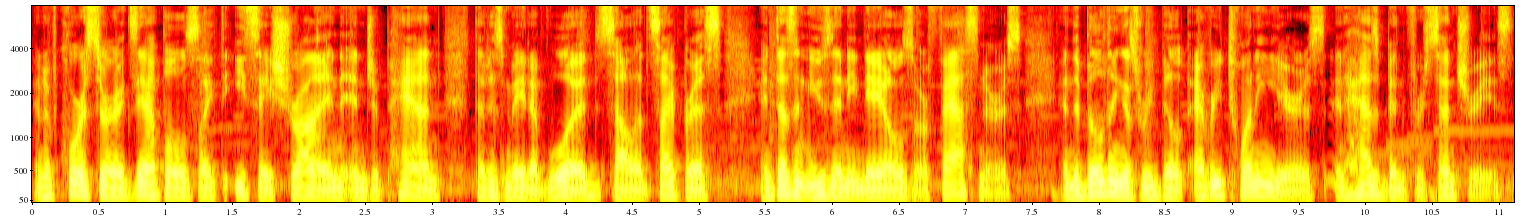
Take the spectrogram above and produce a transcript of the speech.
And of course, there are examples like the Ise Shrine in Japan that is made of wood, solid cypress, and doesn't use any nails or fasteners, and the building is rebuilt every 20 years and has been for centuries.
